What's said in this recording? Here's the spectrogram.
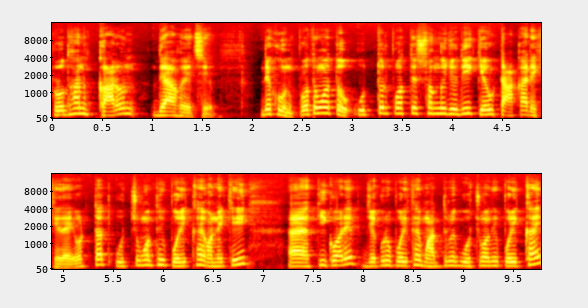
প্রধান কারণ দেওয়া হয়েছে। দেখুন, প্রথমত উত্তরপত্রের সঙ্গে যদি কেউ টাকা রেখে দেয়, অর্থাৎ উচ্চ মাধ্যমিক পরীক্ষায় অনেকেই কি করে? যে কোনো পরীক্ষায়, মাধ্যমিক, উচ্চ মাধ্যমিক পরীক্ষায়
